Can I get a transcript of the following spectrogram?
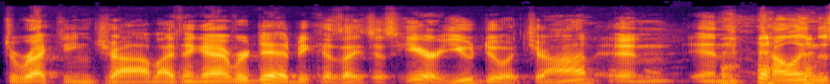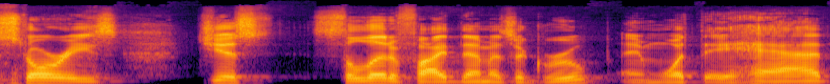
directing job I think I ever did because I just here you do it, John, and and telling the stories just solidified them as a group and what they had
